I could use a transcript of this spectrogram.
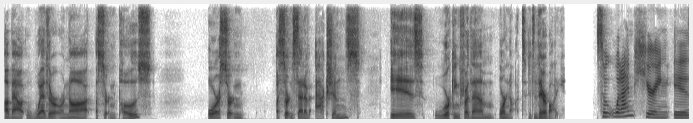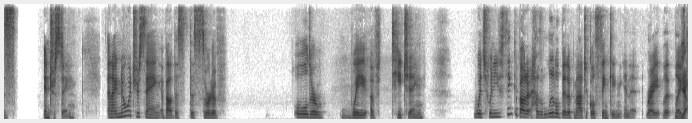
about whether or not a certain pose or a certain a certain set of actions is working for them or not. It's their body. So what I'm hearing is interesting. And I know what you're saying about this this sort of older way of teaching which when you think about it has a little bit of magical thinking in it, right? Li- Like Yeah.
